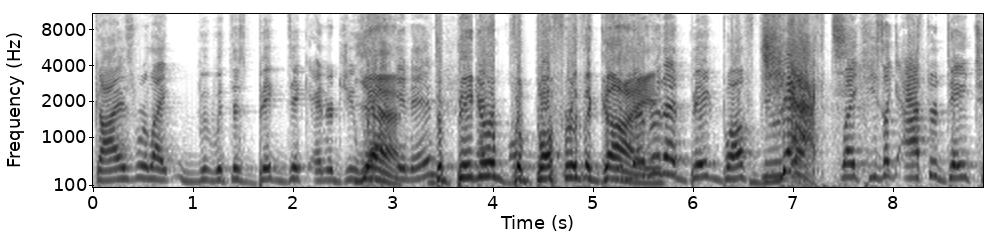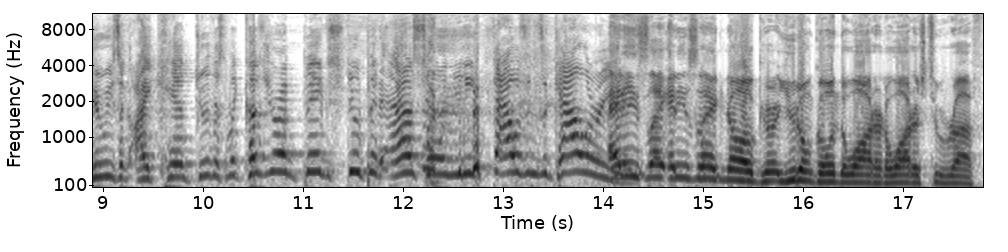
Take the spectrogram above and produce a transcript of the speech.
guys were like with this big dick energy Yeah. walking in. The bigger And- the buffer the guy. Remember that big buff dude? Jacked! Like, he's like after day two, he's like, I can't do this. I'm like, cause you're a big stupid asshole and you need thousands of calories. And he's like, and he's like, no, girl, you don't go in the water. The water's too rough.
